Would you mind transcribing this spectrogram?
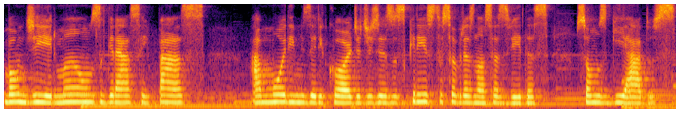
Bom dia, irmãos, graça e paz, amor e misericórdia de Jesus Cristo sobre as nossas vidas. Somos guiados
